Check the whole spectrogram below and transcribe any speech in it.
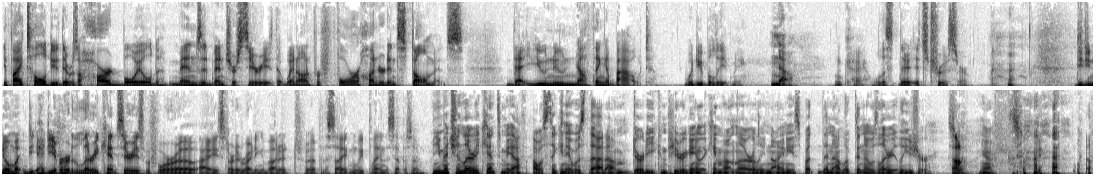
if I told you there was a hard boiled men's adventure series that went on for 400 installments that you knew nothing about, would you believe me? No. Okay. Well, this, there, it's true, sir. Did you know? My, had you ever heard of the Larry Kent series before uh, I started writing about it for, for, the site and we planned this episode? When you mentioned Larry Kent to me, I, I was thinking it was that um, dirty computer game that came out in the early '90s. But then I looked and it was Larry Leisure. So, Ah. yeah. well,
